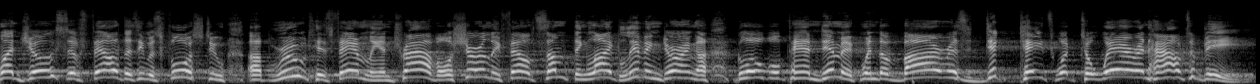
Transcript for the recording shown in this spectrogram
What Joseph felt as he was forced to uproot his family and travel surely felt something like living during a global pandemic when the virus dictates what to wear and how to be.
